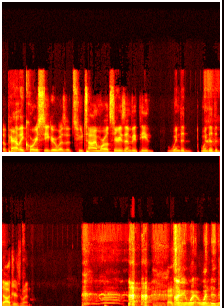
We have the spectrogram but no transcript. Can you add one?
apparently Corey Seager was a two-time World Series MVP. When did when did the Dodgers win? I mean, when, when, did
